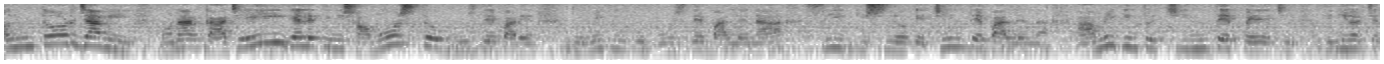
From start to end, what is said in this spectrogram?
অন্তর্জামী ওনার কাছেই গেলে তিনি সমস্ত বুঝতে পারেন। তুমি কিন্তু বুঝতে পারলে না, শ্রীকৃষ্ণকে চিনতে পারলেন না। আমি কিন্তু চিনতে পেরেছি, তিনি হচ্ছেন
